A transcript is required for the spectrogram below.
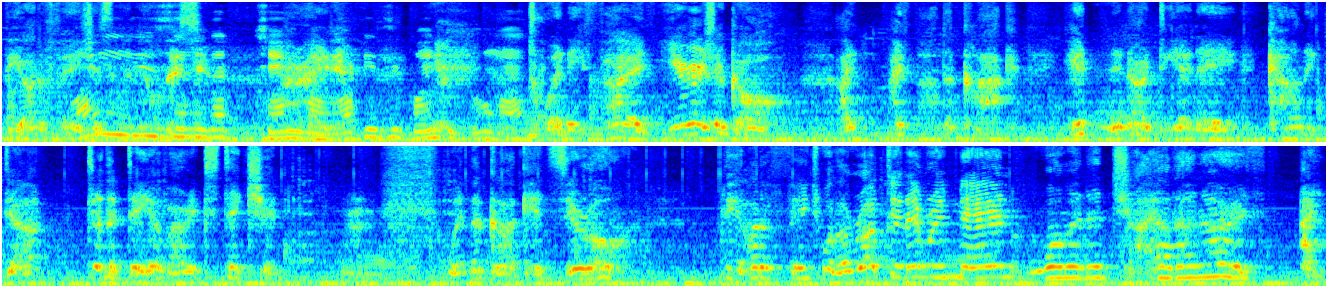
The autophage Why is an is illness. in that chamber? What is he going to do, man? 25 years ago, I, I found a clock hidden in our DNA, counting down to the day of our extinction. When the clock hits zero, the autophage will erupt in every man, woman, and child on Earth. I,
